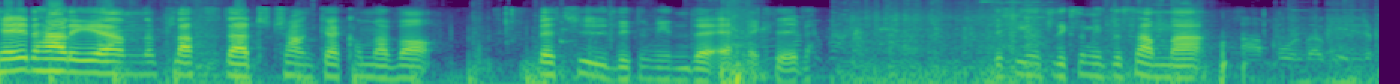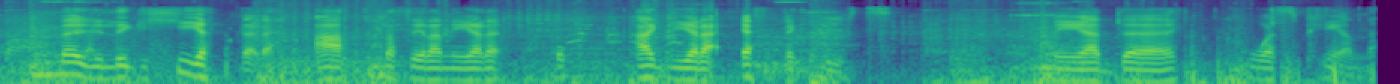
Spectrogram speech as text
Okej, det här är en plats där Tuchanka kommer vara betydligt mindre effektiv. Det finns liksom inte samma möjligheter att placera ner och agera effektivt med eh, KSP'n.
